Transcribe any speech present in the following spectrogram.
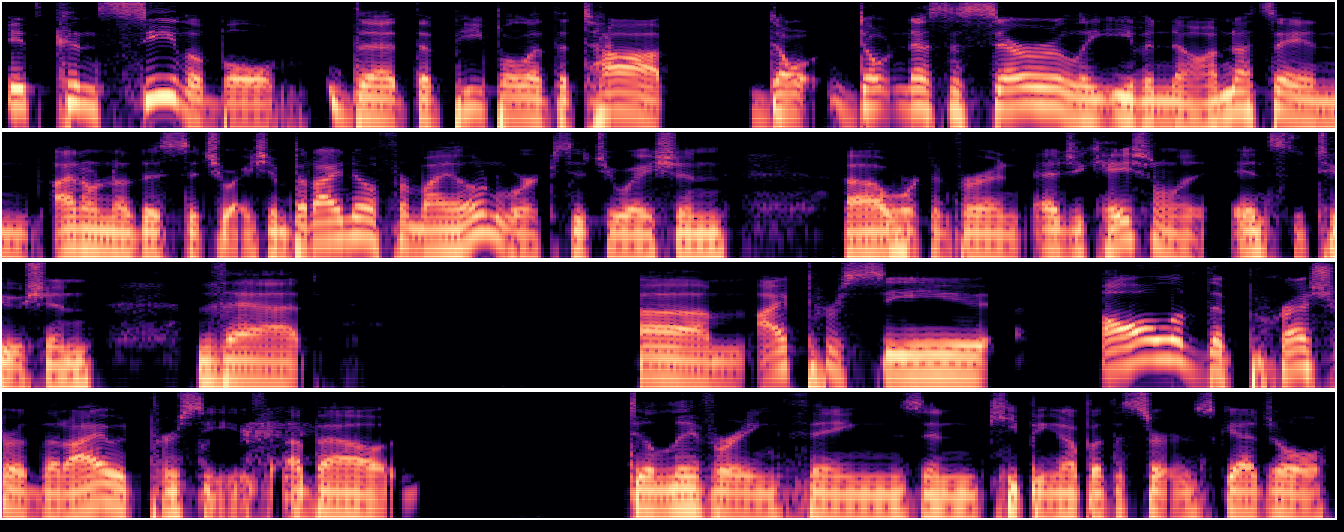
it's conceivable that the people at the top don't don't necessarily even know. I'm not saying I don't know this situation, but I know from my own work situation, uh, working for an educational institution, that um, I perceive all of the pressure that I would perceive about delivering things and keeping up with a certain schedule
